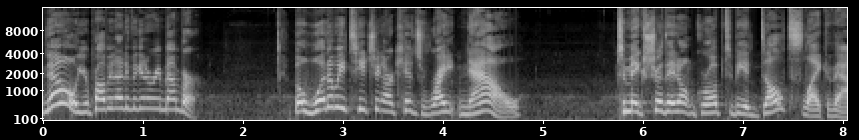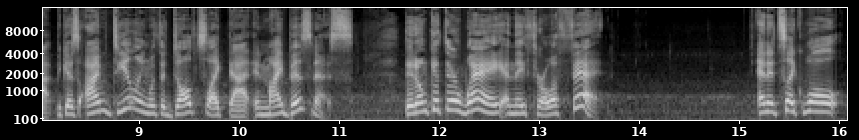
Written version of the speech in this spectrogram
no, you're probably not even going to remember. But what are we teaching our kids right now to make sure they don't grow up to be adults like that? Because I'm dealing with adults like that in my business. They don't get their way and they throw a fit. And it's like, well,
